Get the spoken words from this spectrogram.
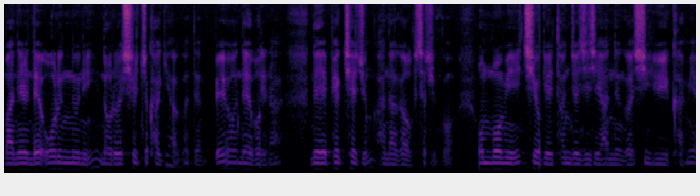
만일 내 오른 눈이 너를 실족하게 하거든 빼어내버리라. 내 백체 중 하나가 없어지고 온몸이 지옥에 던져지지 않는 것이 유익하며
